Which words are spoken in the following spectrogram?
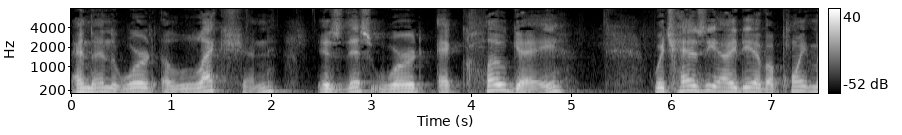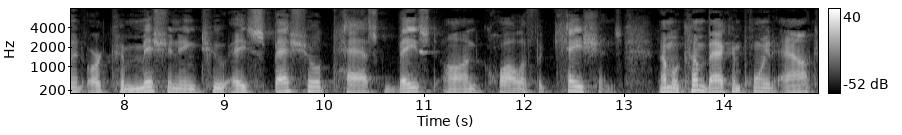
And then the word election is this word ekloge, which has the idea of appointment or commissioning to a special task based on qualifications. Now, I'm going to come back and point out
